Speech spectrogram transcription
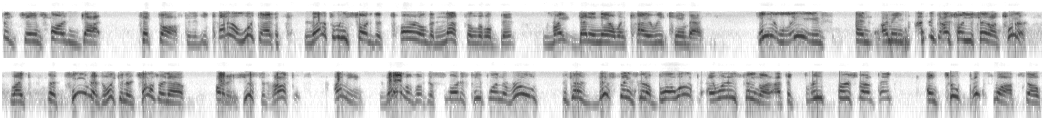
think James Harden got ticked off because if you kind of look at it, that's when he started to turn on the Nets a little bit right then and there when Kyrie came back. He leaves, and I mean, I think I saw you say it on Twitter. Like the team that's looking their chance right now are the Houston Rockets. I mean, they look like the smartest people in the room because this thing's going to blow up. And what are they sitting on? I think three first round picks and two pick swaps. So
